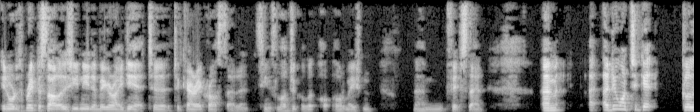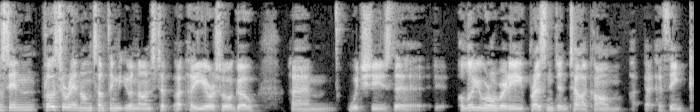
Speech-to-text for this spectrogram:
in order to break the silos, you need a bigger idea to to carry across that. And it seems logical that automation um, fits that. Um, I, I, do want to get close in closer in on something that you announced a, a year or so ago um, which is the although you were already present in telecom, I, I think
